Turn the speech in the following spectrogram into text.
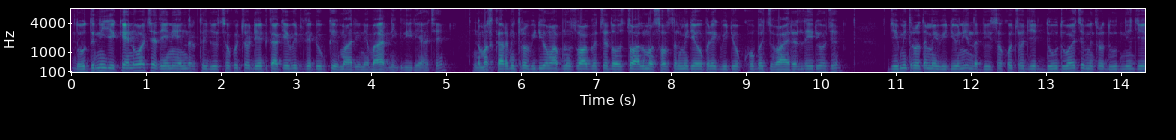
દૂધની જે કેનવો છે તેની અંદરથી જોઈ શકો છો ડેડકા કેવી રીતે ડૂબકી મારીને બહાર નીકળી રહ્યા છે. નમસ્કાર મિત્રો, વિડીયોમાં આપનું સ્વાગત છે. દોસ્તો, હાલમાં સોશિયલ મીડિયા ઉપર એક વીડિયો ખૂબ જ વાયરલ થઈ રહ્યો છે. જે મિત્રો તમે વિડીયોની અંદર જોઈ શકો છો, જે દૂધ હોય છે મિત્રો, દૂધની જે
